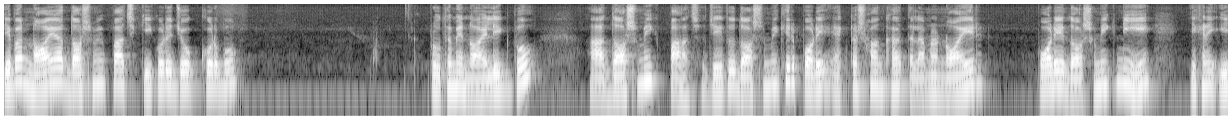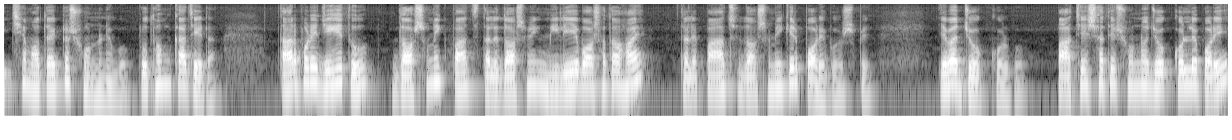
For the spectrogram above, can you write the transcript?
এবার নয় আর দশমিক পাঁচ কী করে যোগ করব? প্রথমে নয় লিখব। আর দশমিক পাঁচ, যেহেতু দশমিকের পরে একটা সংখ্যা, তাহলে আমরা নয়ের পরে দশমিক নিয়ে এখানে ইচ্ছে মতো একটা শূন্য নেব। প্রথম কাজ এটা। তারপরে যেহেতু দশমিক পাঁচ, তাহলে দশমিক মিলিয়ে বসাতে হয়, তাহলে পাঁচ দশমিকের পরে বসবে। এবার যোগ করব। পাঁচের সাথে শূন্য যোগ করলে পরে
